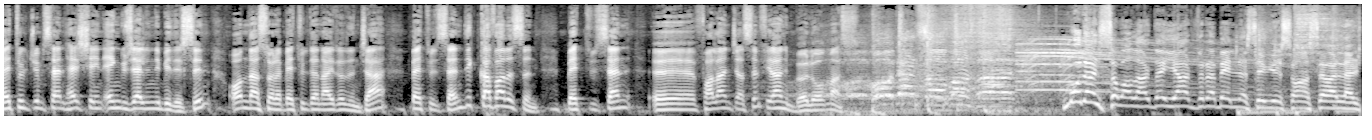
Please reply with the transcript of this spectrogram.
Betülcüm sen her şeyin en güzelini bilirsin. Ondan sonra Betül'den ayrılınca Betül sen dik kafalısın. Betül sen e, falancasın filan böyle olmaz. Modern Sabahlar Modern sabahlarda yardıra bella sevgili sanatseverler.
